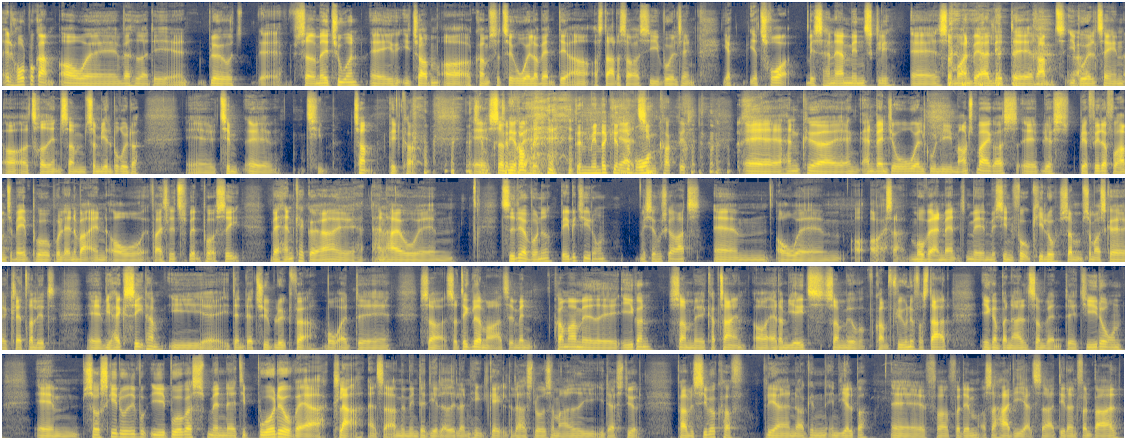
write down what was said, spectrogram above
et hårdt program, og øh, hvad hedder det, øh, blev øh, sad med i turen øh, i, i toppen, og, og kom så til OL og vandt der, og, og starter så også i Vueltaen. Jeg, jeg tror, hvis han er menneskelig, øh, så må han være lidt øh, ramt i Vueltaen og, og træde ind som, som hjælperytter. Øh, Tim, øh, Tim, Tom Pitcock. Tim, som Tim Cockpit. Den mindre kendte ja, bror. Team Cockpit. uh, han, kører, han, han vandt jo OL-guld i mountainbike også. Uh, bliver, bliver fedt at få ham tilbage på, på landevejen, og faktisk lidt spændt på at se, hvad han kan gøre. Uh, han ja. har jo uh, tidligere vundet Baby Giroen, hvis jeg husker ret. Øhm, og, øhm, og, og altså, må være en mand med, med sine få kilo, som, som også kan klatre lidt. Øh, vi har ikke set ham i, øh, i den der type løb før, hvor at, øh, så, så det glæder mig meget til. Men kommer med øh, Egon som øh, kaptajn, og Adam Yates, som jo kom flyvende fra start. Egon Bernal, som vandt øh, Giroen. Øhm, så skidt ud i, i Burgos, men øh, de burde jo være klar, altså medmindre de har lavet et eller andet helt galt, eller har slået så meget i, i deres styrt. Pavel Sivakov bliver nok en, en hjælper øh, for, for dem. Og så har de altså Dylan van Baal,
